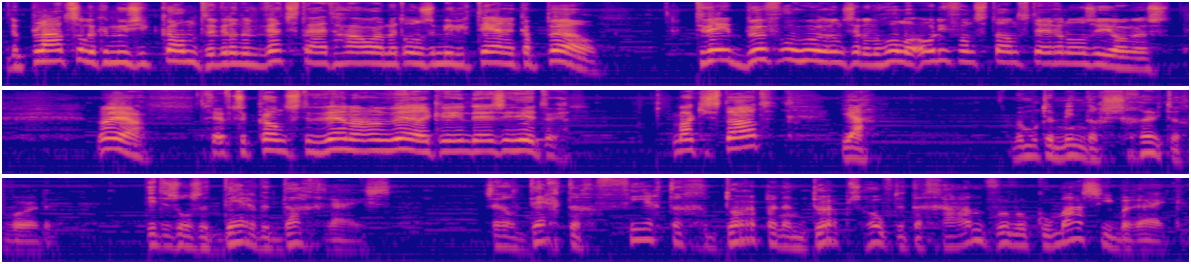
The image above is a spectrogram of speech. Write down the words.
De plaatselijke muzikanten willen een wedstrijd houden met onze militaire kapel. Twee buffelhorens en een holle olifantstand tegen onze jongens. Nou ja, het geeft ze kans te wennen aan werken in deze hitte. Maak je staat? Ja, we moeten minder scheutig worden. Dit is onze derde dagreis. Er zijn al 30, 40 dorpen en dorpshoofden te gaan voor we Kumasi bereiken.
